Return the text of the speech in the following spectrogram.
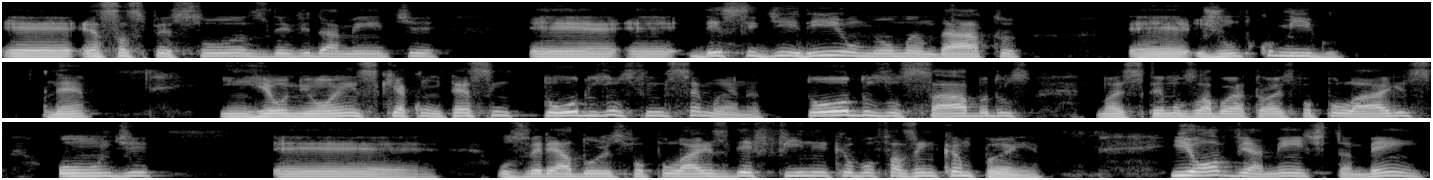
é, essas pessoas devidamente é, é, decidiriam o meu mandato é, junto comigo, né? em reuniões que acontecem todos os fins de semana. Todos os sábados nós temos laboratórios populares onde é, os vereadores populares definem o que eu vou fazer em campanha. E, obviamente, também,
